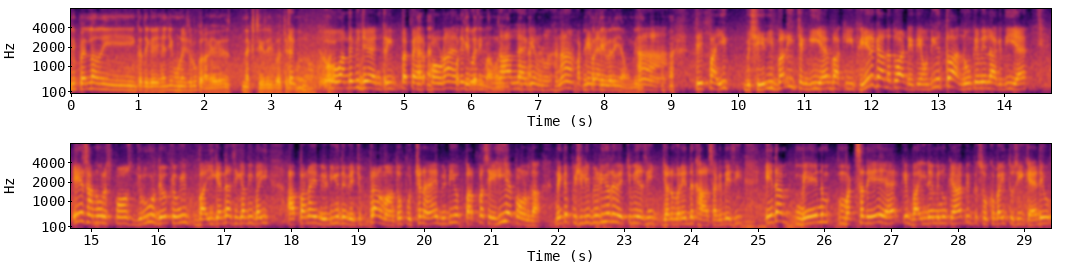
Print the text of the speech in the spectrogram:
ਨਹੀਂ ਪਹਿਲਾਂ ਨਹੀਂ ਕਦੇ ਗਏ ਹਾਂ ਜੀ ਹੁਣੇ ਸ਼ੁਰੂ ਕਰਾਂਗੇ ਨੈਕਸਟ ਈਅਰ ਹੀ ਤੇ ਬਜਟ ਉਹ ਆਂਦੇ ਵੀ ਜੇ ਐਂਟਰੀ ਪੈਰ ਪਾਉਣਾ ਹੈ ਤੇ ਕੋਈ। ਨਾਲ ਲੈ ਕੇ ਆਉਣਾ ਹਨਾ ਪੱਕੇ ਪੱਕੇ ਆਊਂਗੇ ਜੀ। ਹਾਂ ਤੇ ਭਾਈ ਬਸ਼ੇਰੀ ਬੜੀ ਚੰਗੀ ਹੈ ਬਾਕੀ ਫੇਰ ਗੱਲ ਤੁਹਾਡੇ ਤੇ ਆਉਂਦੀ ਹੈ ਤੁਹਾਨੂੰ ਕਿਵੇਂ ਲੱਗਦੀ ਹੈ? ਇਹ ਸਾਨੂੰ ਰਿਸਪੌਂਸ ਜ਼ਰੂਰ ਦਿਓ ਕਿਉਂਕਿ ਬਾਈ ਕਹਿੰਦਾ ਸੀਗਾ ਵੀ ਬਾਈ ਆਪਾਂ ਨਾ ਇਹ ਵੀਡੀਓ ਦੇ ਵਿੱਚ ਭਰਾਵਾਂ ਤੋਂ ਪੁੱਛਣਾ ਹੈ ਵੀਡੀਓ ਪਰਪਸ ਇਹੀ ਹੈ ਪਾਉਣ ਦਾ। ਨਹੀਂ ਤੇ ਪਿਛਲੀ ਵੀਡੀਓ ਦੇ ਵਿੱਚ ਵੀ ਅਸੀਂ ਜਨਮਰੇ ਦਿਖਾ ਸਕਦੇ ਸੀ। ਇਹਦਾ ਮੇਨ ਮਕਸਦ ਇਹ ਹੈ ਕਿ ਬਾਈ ਨੇ ਮੈਨੂੰ ਕਿਹਾ ਵੀ ਸੁਖ ਬਾਈ ਤੁਸੀਂ ਕਹਿ ਦਿਓ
